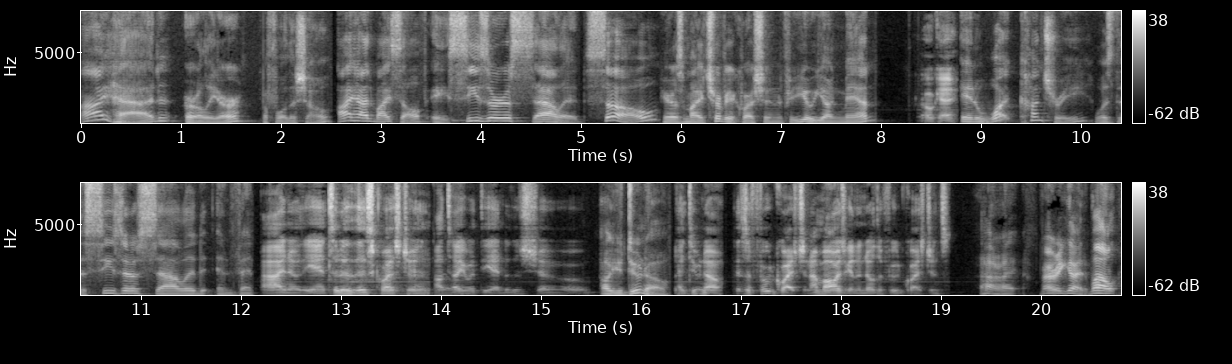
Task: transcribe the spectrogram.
I had earlier before the show, I had myself a Caesar salad. So here's my trivia question for you, young man. Okay. In what country was the Caesar salad invented? I know the answer to this question. I'll tell you at the end of the show. Oh, you do know. I do know. This is a food question. I'm always going to know the food questions. All right. Very good. Well,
